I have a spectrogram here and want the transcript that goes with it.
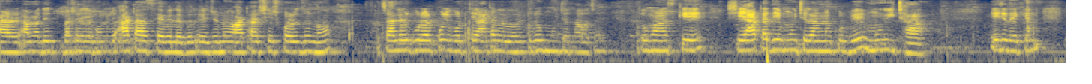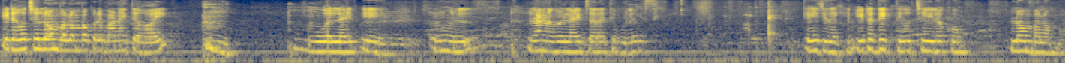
আর আমাদের বাসায় এখন আটা আছে অ্যাভেলেবেল এর জন্য আটা শেষ করার জন্য চালের গুঁড়ার পরিবর্তে আটা ব্যবহার করেও মুইটা খাওয়া যায়। তো আজকে সে আটা দিয়ে মুইটা রান্না করবে, মুইঠা। এই যে দেখেন এটা হচ্ছে লম্বা লম্বা করে বানাইতে হয়। মোবাইল লাইট এ রুমের রান্নাঘরের লাইট জ্বালাইতে ভুলে গেছি। এই যে দেখেন এটা দেখতে হচ্ছে এরকম লম্বা লম্বা।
